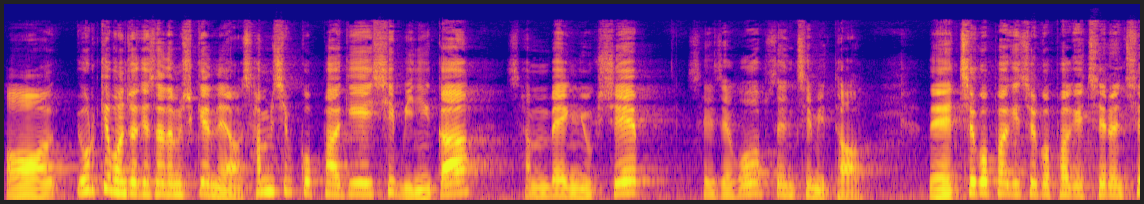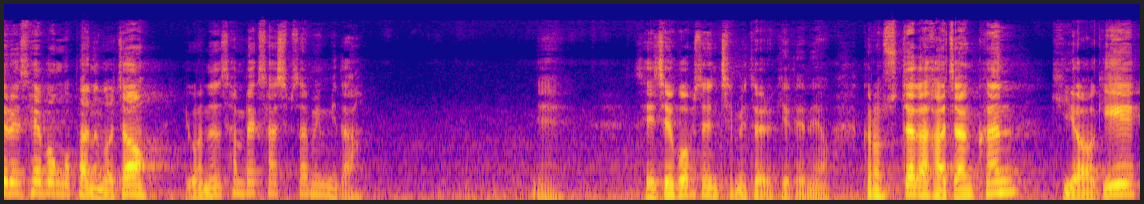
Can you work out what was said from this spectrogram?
어, 이렇게 먼저 계산하면 쉽겠네요. 30 곱하기 12니까 360 세제곱 센티미터. 네, 7 곱하기 7 곱하기 7은 7을 3번 곱하는 거죠. 이거는 343입니다. 예. 세제곱 센티미터 이렇게 되네요. 그럼 숫자가 가장 큰 기억이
